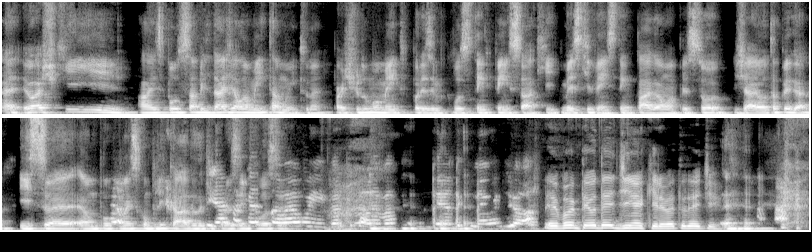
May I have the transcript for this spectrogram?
É, eu acho que a responsabilidade ela aumenta muito, né? A partir do momento, por exemplo, que você tem que pensar que mês que vem você tem que pagar uma pessoa, já é outra pegada. Isso é, é um pouco mais complicado do que, por exemplo, você. é o Igor que tá levantando o dedo que nem um idiota. Levantei o dedinho aqui, levantei o dedinho.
